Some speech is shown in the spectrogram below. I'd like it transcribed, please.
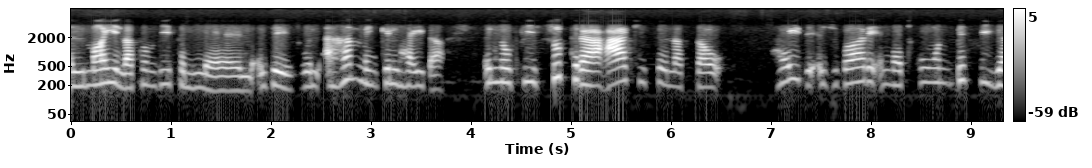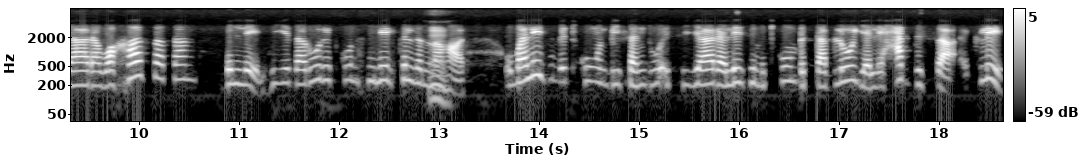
المي لتنظيف الإزاز والأهم من كل هيدا إنه في سترة عاكسة للضوء. هيدي إجباري إنها تكون بالسيارة وخاصة بالليل. هي ضروري تكون خلال كل النهار. وما لازم تكون بصندوق السيارة لازم تكون بالتابلو يلي حد السائق. ليه؟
